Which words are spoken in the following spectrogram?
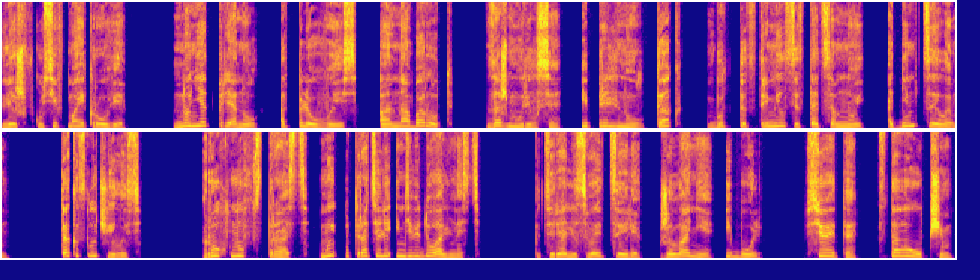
лишь вкусив моей крови. Но не отпрянул, отплевываясь, а наоборот, зажмурился и прильнул так, будто стремился стать со мной одним целым. Так и случилось. Рухнув в страсть, мы утратили индивидуальность, потеряли свои цели, желания и боль. Все это стало общим.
